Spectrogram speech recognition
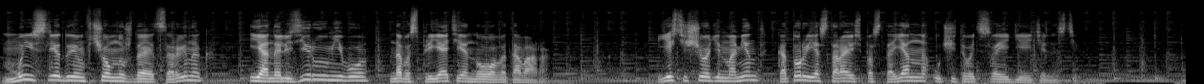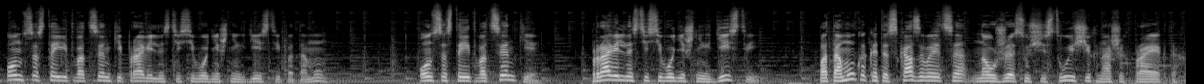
Мы исследуем, в чем нуждается рынок, и анализируем его на восприятие нового товара. Есть еще один момент, который я стараюсь постоянно учитывать в своей деятельности. Он состоит в оценке правильности сегодняшних действий потому, он состоит в оценке правильности сегодняшних действий, потому как это сказывается на уже существующих наших проектах.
